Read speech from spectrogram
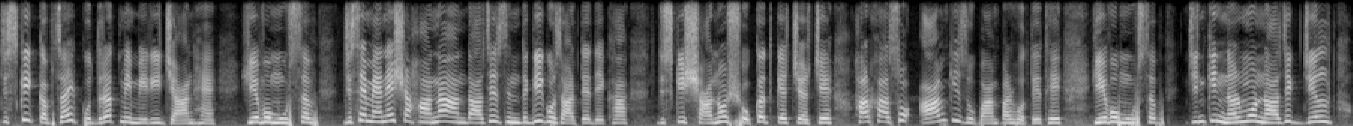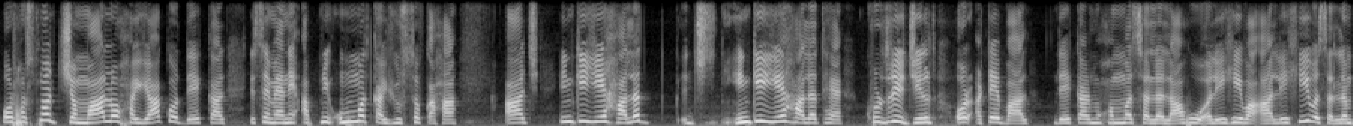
जिसकी कब्ज़ा कुदरत में मेरी जान है। ये वो मूसब जिसे मैंने शहाना अंदाज ज़िंदगी गुजारते देखा, जिसकी शान व शौकत के चर्चे हर खासो आम की ज़ुबान पर होते थे। ये वो मूसब जिनकी नरम व नाजिक जल्द और हसन जमाल और हया को देख कर इसे मैंने अपनी उम्मत का यूसुफ कहा। आज इनकी ये हालत इनकी ये हालत है खुरदरी जल्द और अटे बाल देखकर मोहम्मद सल्लल्लाहु अलैहि व वसल्लम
